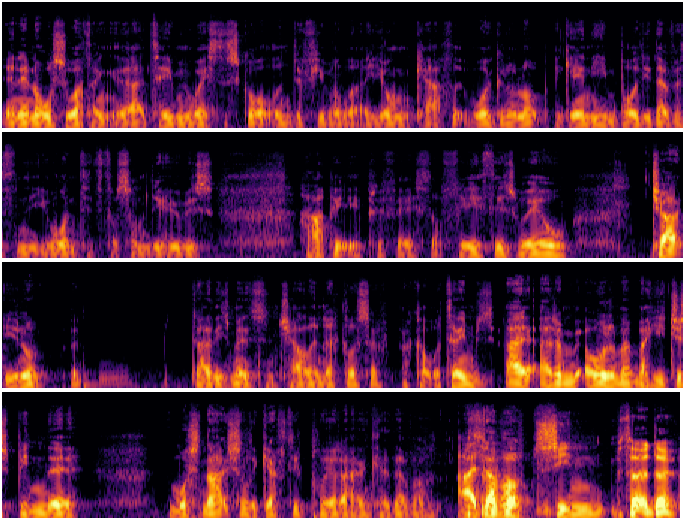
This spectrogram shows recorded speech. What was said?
And then also, I think at that time in West of Scotland, if you were like a young Catholic boy growing up, again, he embodied everything that you wanted for somebody who was happy to profess their faith as well. Chat, you know, uh, Danny's mentioned Charlie Nicholas a, a couple of times. I, I rem- always remember he'd just been the, the most naturally gifted player I think I'd ever I'd ever seen. Without a doubt.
